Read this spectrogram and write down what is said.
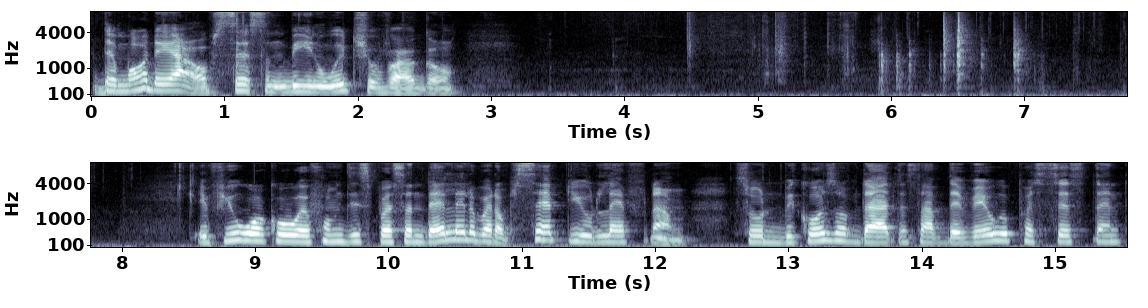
The more they are obsessed on being with you virgo if you walk away from this person, they're a little bit upset you left them. So because of that and stuff, they're very persistent.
